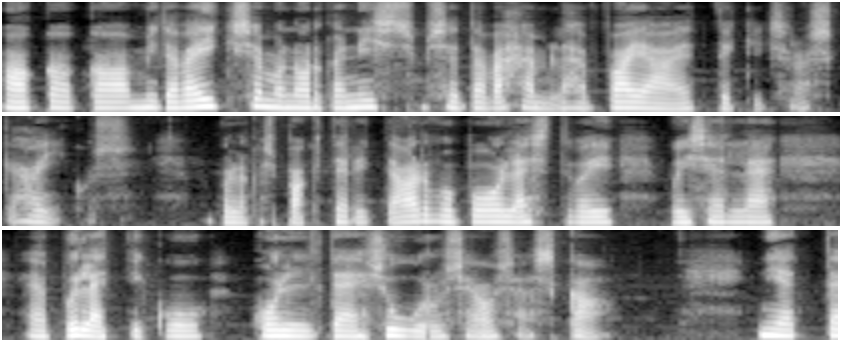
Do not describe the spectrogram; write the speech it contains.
aga ka mida väiksem on organism, seda vähem läheb vaja, et tekiks raske haigus võib-olla kas bakterite arvu poolest või, või selle põletikukolde suuruse osas ka nii et,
